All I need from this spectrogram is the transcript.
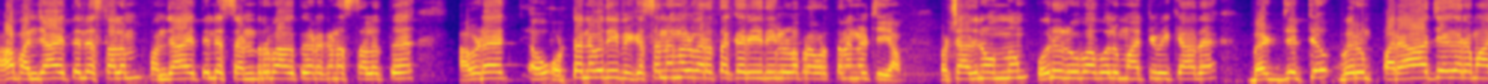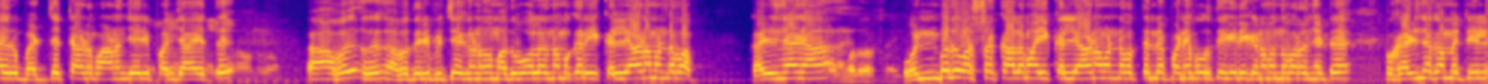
ആ പഞ്ചായത്തിന്റെ സ്ഥലം പഞ്ചായത്തിന്റെ സെൻട്രൽ ഭാഗത്ത് കിടക്കുന്ന സ്ഥലത്ത് അവിടെ ഒട്ടനവധി വികസനങ്ങൾ വരത്തക്ക രീതിയിലുള്ള പ്രവർത്തനങ്ങൾ ചെയ്യാം. പക്ഷെ അതിനൊന്നും ഒരു രൂപ പോലും മാറ്റിവെക്കാതെ ബഡ്ജറ്റ് വെറും പരാജയകരമായ ഒരു ബഡ്ജറ്റാണ് പാണഞ്ചേരി പഞ്ചായത്ത് അവ അവതരിപ്പിച്ചേക്കുന്നതും അതുപോലെ നമുക്കറിയാം ഈ കല്യാണ മണ്ഡപം. കഴിഞ്ഞ ഞാൻ ഒൻപത് വർഷക്കാലമായി കല്യാണ മണ്ഡപത്തിന്റെ പണി പൂർത്തീകരിക്കണമെന്ന് പറഞ്ഞിട്ട് ഇപ്പൊ കഴിഞ്ഞ കമ്മിറ്റിയിൽ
